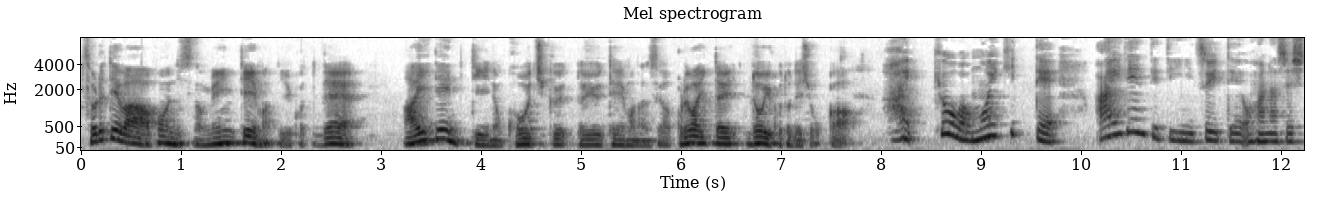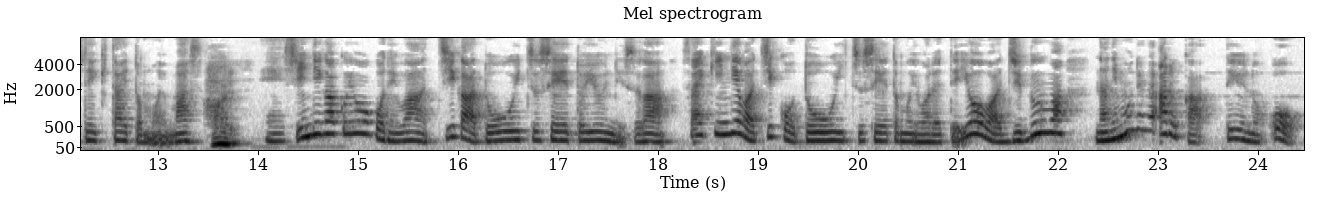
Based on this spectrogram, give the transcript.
それでは本日のメインテーマということで、アイデンティティの構築というテーマなんですが、これは一体どういうことでしょうか？はい。今日は思い切って、アイデンティティについてお話ししていきたいと思います。はい。えー心理学用語では自我同一性というんですが、最近では自己同一性とも言われて、要は自分は何者であるかっていうのを、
